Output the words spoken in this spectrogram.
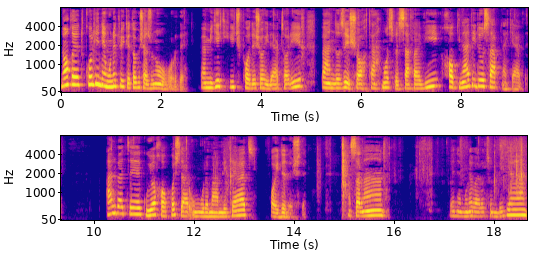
ناقد کلی نمونه توی کتابش از اونو آورده و میگه که هیچ پادشاهی در تاریخ به اندازه شاه به صفوی خواب ندید و ثبت نکرده. البته گویا خوابهاش در امور مملکت فایده داشته. مثلا به نمونه براتون بگم.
